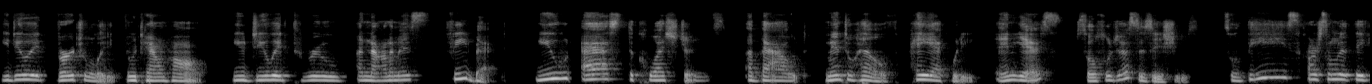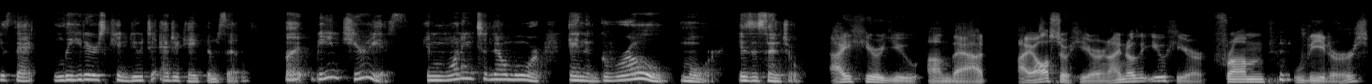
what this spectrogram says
You do it virtually through town hall. You do it through anonymous feedback. You ask the questions about mental health, pay equity, and yes, social justice issues. So these are some of the things that leaders can do to educate themselves. But being curious and wanting to know more and grow more is essential. I hear you on that. I also hear, and I know that you hear from leaders,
